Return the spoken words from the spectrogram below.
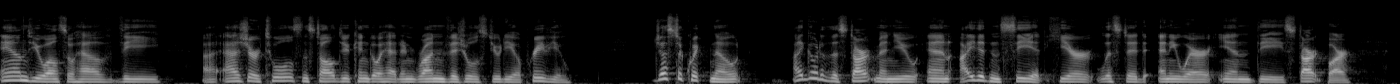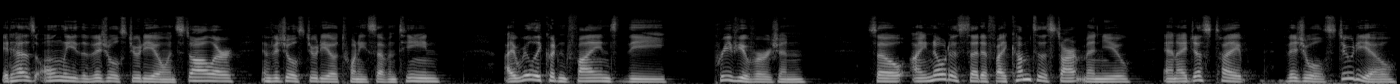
and you also have the uh, Azure tools installed, you can go ahead and run Visual Studio Preview. Just a quick note, I go to the start menu and I didn't see it here listed anywhere in the start bar. It has only the Visual Studio installer and Visual Studio 2017. I really couldn't find the preview version. So I noticed that if I come to the start menu and I just type Visual Studio,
